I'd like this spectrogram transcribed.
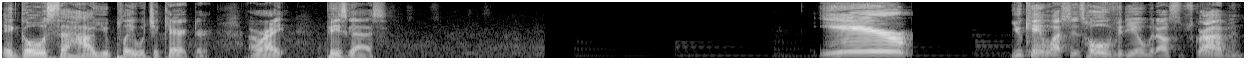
It goes to how you play with your character. All right, peace, guys. Yeah. You can't watch this whole video without subscribing.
